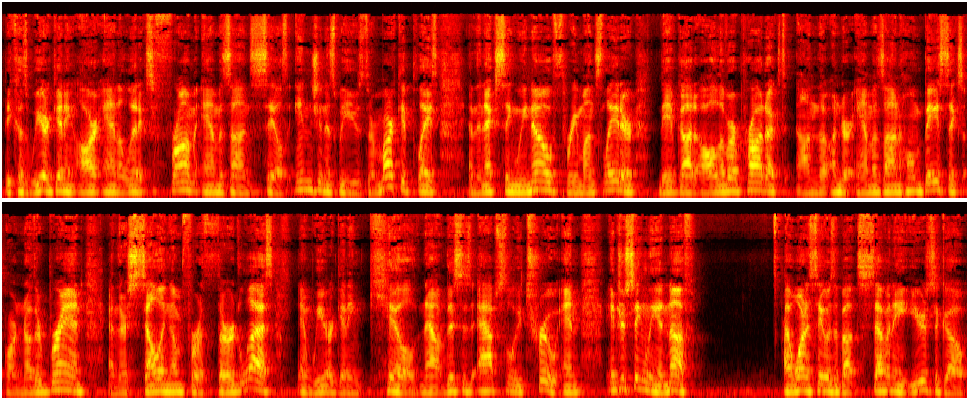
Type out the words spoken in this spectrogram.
because we are getting our analytics from Amazon's sales engine as we use their marketplace. And the next thing we know, three months later, they've got all of our products on the under Amazon Home Basics or another brand, and they're selling them for a third less, and we are getting killed. Now, this is absolutely true. And interestingly enough, I want to say it was about seven, eight years ago.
